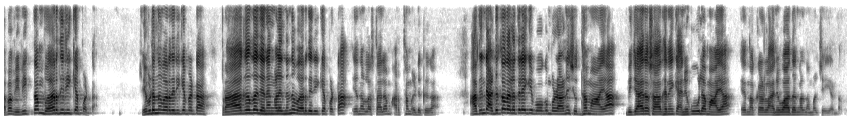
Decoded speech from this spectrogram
അപ്പൊ വിവിക്തം വേർതിരിക്കപ്പെട്ട എവിടുന്ന് വേർതിരിക്കപ്പെട്ട? പ്രാകൃത ജനങ്ങളിൽ നിന്ന് വേർതിരിക്കപ്പെട്ട എന്നുള്ള സ്ഥലം അർത്ഥം എടുക്കുക. അതിന്റെ അടുത്ത തലത്തിലേക്ക് പോകുമ്പോഴാണ് ശുദ്ധമായ വിചാര സാധനയ്ക്ക് അനുകൂലമായ എന്നൊക്കെയുള്ള അനുവാദങ്ങൾ നമ്മൾ ചെയ്യേണ്ടത്.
